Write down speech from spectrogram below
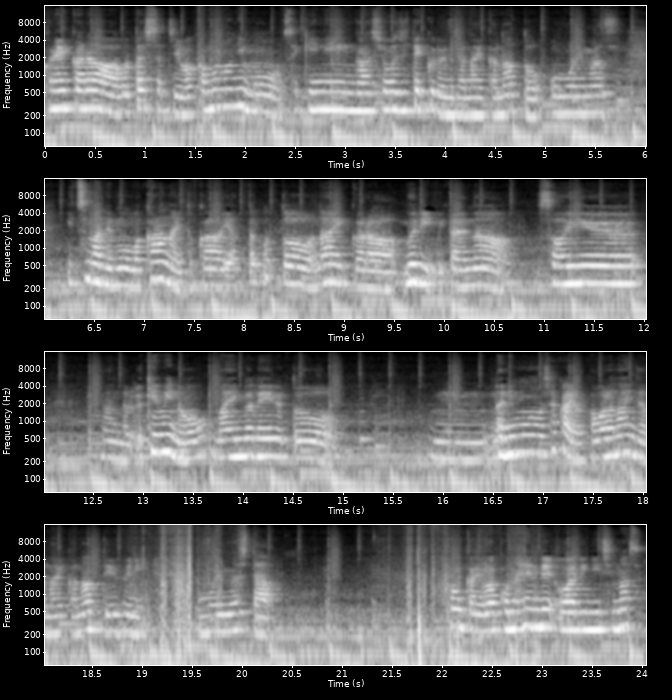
これからは私たち若者にも責任が生じてくるんじゃないかなと思います。いつまでもわからないとかやったことないから無理みたいなそういうなんだろう受け身のマインドでいるとうん何も社会が変わらないんじゃないかなっていうふうに思いました。今回はこの辺で終わりにします。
